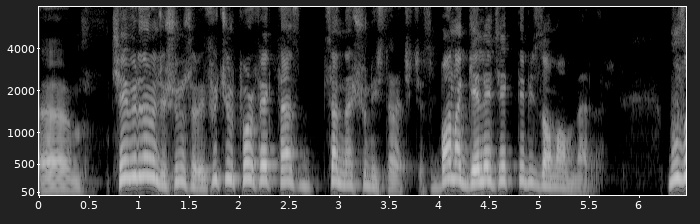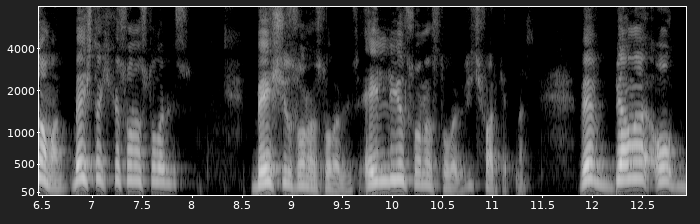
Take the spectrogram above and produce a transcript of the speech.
Ee, çeviriden önce şunu söyleyeyim. Future Perfect Tense senden şunu ister açıkçası. Bana gelecekte bir zaman ver. Bu zaman 5 dakika sonrası da olabilir. 5 yıl sonrası da olabilir. 50 yıl sonrası da olabilir. Hiç fark etmez. Ve bana o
